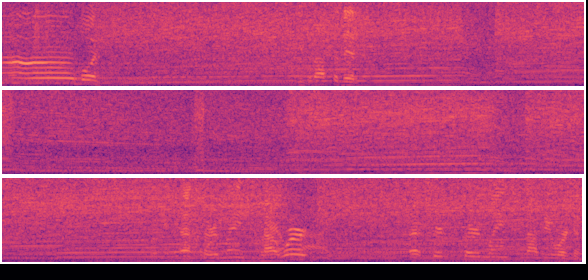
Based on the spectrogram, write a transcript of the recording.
Oh boy. Keep it off the bib. That third lane should not work. That should, third lane should not be working.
